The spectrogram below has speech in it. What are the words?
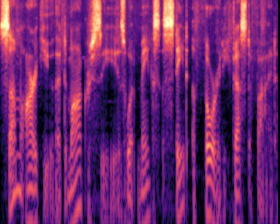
Some argue that democracy is what makes state authority justified.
